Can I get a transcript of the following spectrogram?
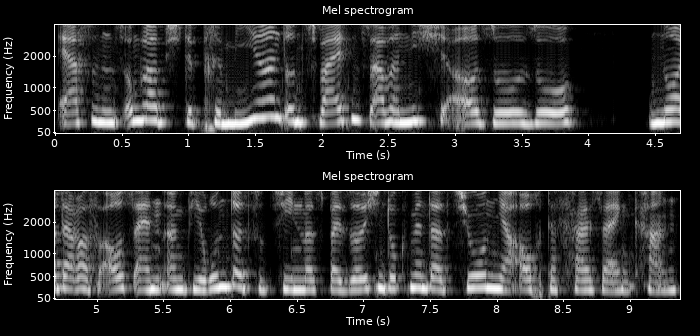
erstens unglaublich deprimierend und zweitens aber nicht so, so nur darauf aus, einen irgendwie runterzuziehen, was bei solchen Dokumentationen ja auch der Fall sein kann.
